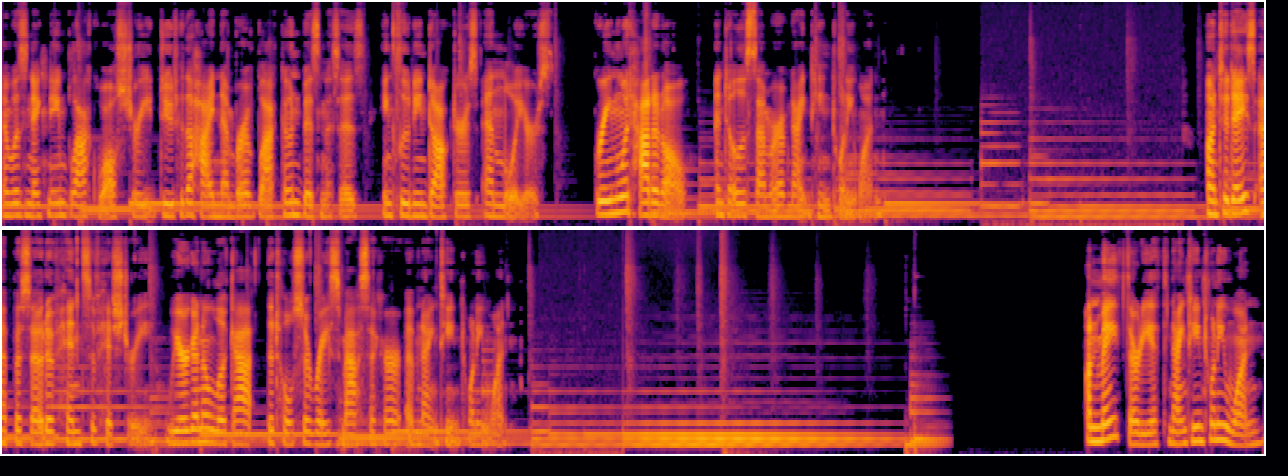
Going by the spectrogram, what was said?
and was nicknamed Black Wall Street due to the high number of black owned businesses, including doctors and lawyers. Greenwood had it all until the summer of 1921. On today's episode of Hints of History, we are going to look at the Tulsa Race Massacre of 1921. On May 30th, 1921,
